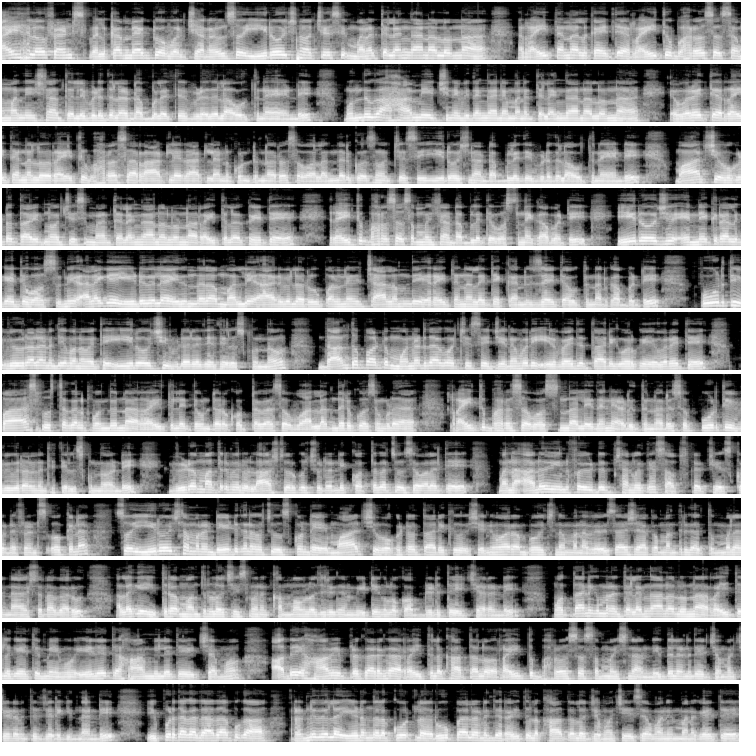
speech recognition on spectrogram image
Hi hello friends. Welcome back to our channel. So ఈ రోజున వచ్చేసి మన తెలంగాణలో ఉన్న రైతన్నలకైతే రైతు భరోసా సంబంధించిన తొలి విడుదల డబ్బులు అయితే విడుదల అవుతున్నాయండి. ముందుగా హామీ ఇచ్చిన విధంగానే మన తెలంగాణలో ఉన్న ఎవరైతే రైతన్నలు రైతు భరోసా రావట్లే రావట్లే అనుకుంటున్నారో సో వాళ్ళందరి కోసం వచ్చేసి ఈ రోజున డబ్బులు అయితే విడుదల అవుతున్నాయండి. మార్చి ఒకటో తారీఖున వచ్చేసి మన తెలంగాణలో ఉన్న రైతులకైతే రైతు భరోసా సంబంధించిన డబ్బులు అయితే వస్తున్నాయి కాబట్టి ఈరోజు ఎన్ని ఎకరాలకి అయితే వస్తుంది. అలాగే ఏడు వేల ఐదు వందల మళ్ళీ ఆరు వేల రూపాయలు అనేది చాలామంది రైతన్నలు అయితే కన్ఫ్యూజ్ అయితే అవుతున్నారు కాబట్టి పూర్తి వివరాలు అనేది మనమైతే ఈ రోజు వీడియోలో అయితే తెలుసుకుందాం. దాంతోపాటు మొన్నటిదాకా వచ్చేసి జనవరి ఇరవై ఐదో తారీఖు వరకు ఎవరైతే పాస్ పుస్తకాలు పొందున్న రైతులు అయితే ఉంటారో కొత్తగా సో వాళ్ళందరి కోసం కూడా రైతు భరోసా వస్తుందా లేదని అడుగుతున్నారు. సో పూర్తి వివరాలను అయితే తెలుసుకుందాం అండి. వీడియో మాత్రం మీరు లాస్ట్ వరకు చూడండి. కొత్తగా చూసే వాళ్ళైతే మన అను ఇన్ఫో యూట్యూబ్ ఛానల్ అయితే సబ్స్క్రైబ్ చేసుకోండి ఫ్రెండ్స్. ఓకేనా? సో ఈ రోజున మనం డేట్ కనుక చూసుకుంటే మార్చి ఒకటో తారీఖు శనివారం రోజున మన వ్యవసాయ శాఖ మంత్రిగా తుమ్మల నాగేశ్వరరావు గారు అలాగే ఇతర మంత్రులు వచ్చేసి మన ఖమ్మంలో జరిగిన మీటింగ్లో ఒక అప్డేట్ అయితే ఇచ్చారండి. మొత్తానికి మన తెలంగాణలో ఉన్న రైతులకైతే మేము ఏదైతే హామీలు అయితే ఇచ్చామో అదే హామీ ప్రకారంగా రైతుల ఖాతాలో రైతు భరోసా సంబంధించిన నిధులు అనేది జమ చేయడం అయితే జరిగిందండి. ఇప్పుడు దాకా దాదాపుగా రెండు వేల ఏడు వందల కోట్ల రూపాయలు అనేది రైతుల ఖాతాలో జమ చేసామని మనకైతే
